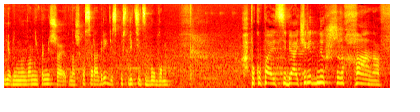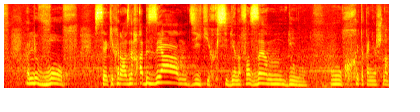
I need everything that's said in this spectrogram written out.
Я думаю, вам не помешает наш Хосе Родригес, пусть летит с Богом покупает себе очередных шерханов, львов, всяких разных обезьян диких себе на фазенду. Ух, это, конечно,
